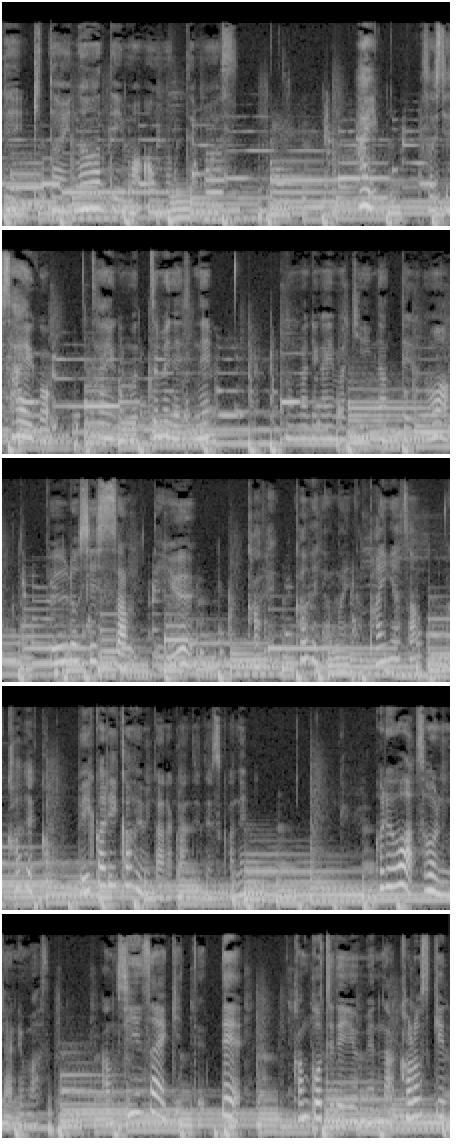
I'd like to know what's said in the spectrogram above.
で行きたいなって今思ってます。はい。そして最後。最後6つ目ですね。のまりが今気になってるのはプーロシッサンっていうカフェカフェじゃないなパン屋さん？カフェか。ベーカリーカフェみたいな感じですかね。これはソウルにあります。あの新佐駅って言って観光地で有名なカロスキル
